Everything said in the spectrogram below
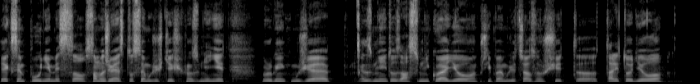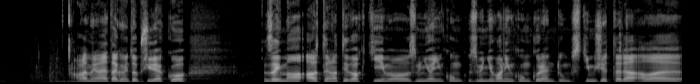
jak jsem původně myslel. Samozřejmě to se může ještě všechno změnit, Wargaming může změnit to zásobníkové dílo, případně může třeba zhoršit uh, tady to dílo. Ale minimálně tak mi to přijde jako zajímavá alternativa k tím uh, zmiňovaným, kon- zmiňovaným konkurentům. S tím, že teda ale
